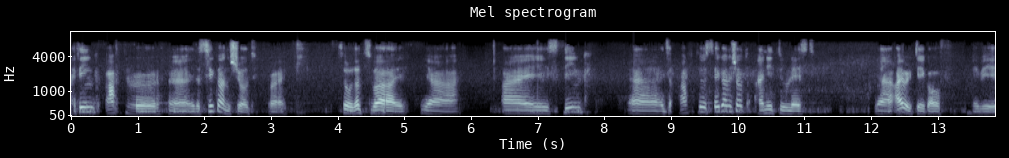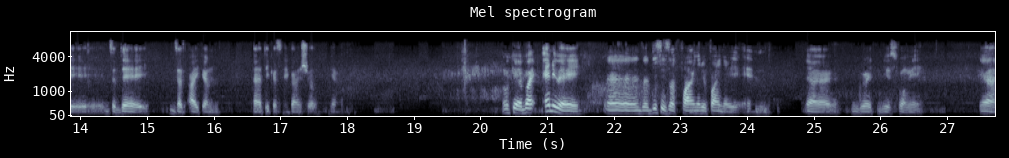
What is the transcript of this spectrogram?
I think, after uh, the second shot, right? So that's why, yeah, I think uh, after second shot, I need to rest. Yeah, I will take off maybe the day that I can take a second shot. Yeah. Okay, but anyway, this is a finally, finally, and uh, great news for me. Yeah,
